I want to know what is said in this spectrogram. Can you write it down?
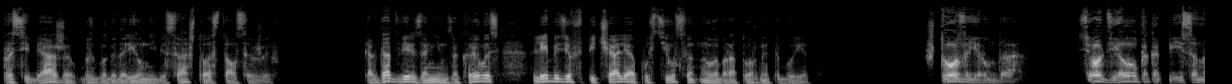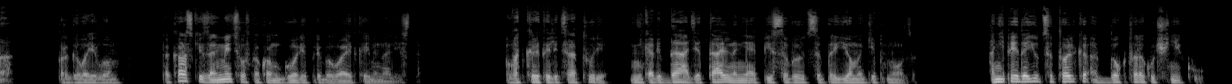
Про себя же возблагодарил небеса, что остался жив. Когда дверь за ним закрылась, Лебедев в печали опустился на лабораторный табурет. «Что за ерунда? Все делал, как описано», — проговорил он. Токарский заметил, в каком горе пребывает криминалист. В открытой литературе никогда детально не описываются приемы гипноза. Они передаются только от доктора к ученику.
